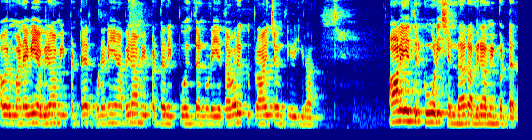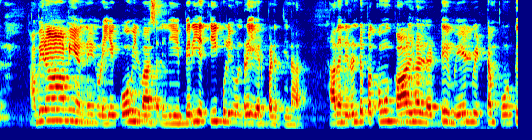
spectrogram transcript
அவர் மனைவி அபிராமி பட்டர் உடனே அபிராமி பட்டர் இப்போது தன்னுடைய தவறுக்கு பிராய்ச்சம் தேடுகிறார். ஆலயத்திற்கு ஓடி சென்றார் அபிராமி பட்டர் அபிராமி அன்னையினுடைய கோவில் வாசலிலேயே பெரிய தீக்குழி ஒன்றை ஏற்படுத்தினார். அதன் இரண்டு பக்கமும் கால்கள் நட்டு மேல்விட்டம் போட்டு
